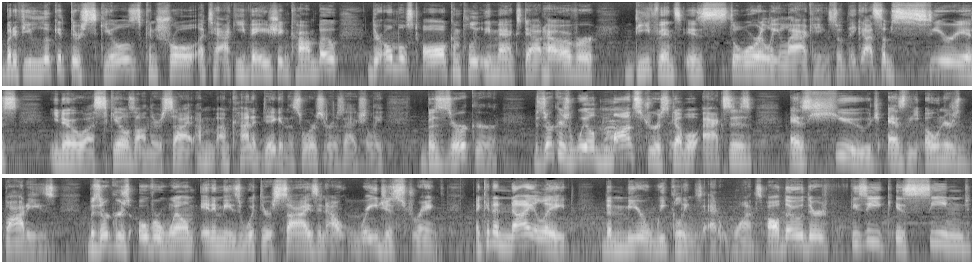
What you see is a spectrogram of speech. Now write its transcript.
but if you look at their skills, control, attack, evasion, combo, they're almost all completely maxed out. However, defense is sorely lacking, so they got some serious, you know, uh, skills on their side. I'm, I'm kind of digging the Sorcerers, actually. Berserker. Berserkers wield monstrous double axes as huge as the owner's bodies. Berserkers overwhelm enemies with their size and outrageous strength, and can annihilate the mere weaklings at once. Although their physique is seemed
